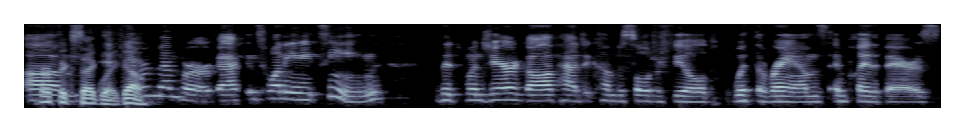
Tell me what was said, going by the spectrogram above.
Perfect segue, If go. you remember back in 2018, that when Jared Goff had to come to Soldier Field with the Rams and play the Bears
